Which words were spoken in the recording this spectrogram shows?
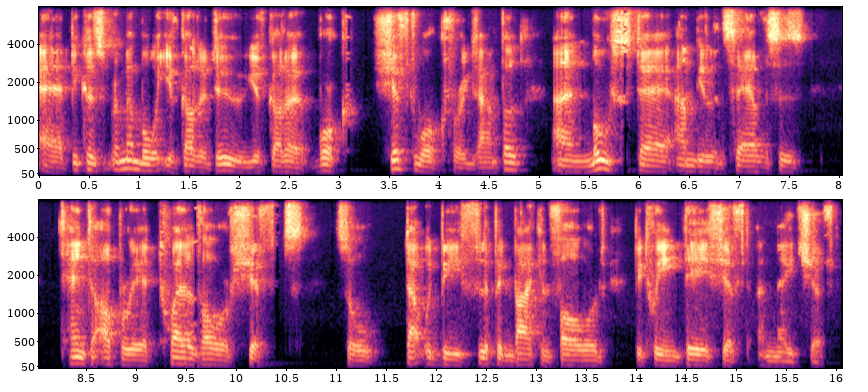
Uh, because remember what you've got to do. You've got to work shift work, for example, and most uh, ambulance services tend to operate 12 hour shifts. So that would be flipping back and forward between day shift and night shift.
